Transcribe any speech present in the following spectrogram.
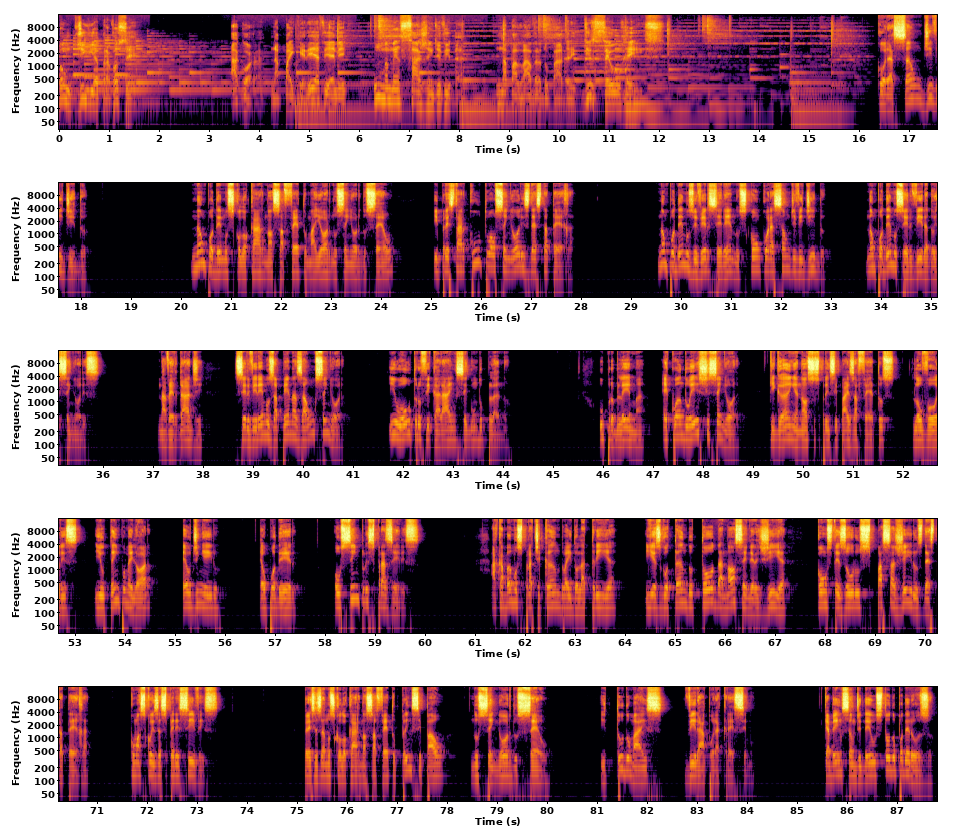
bom dia para você. Agora, na Pai Querer FM, uma mensagem de vida. Na palavra do Padre Dirceu Reis. Coração dividido. Não podemos colocar nosso afeto maior no Senhor do céu e prestar culto aos senhores desta terra não podemos viver serenos com o coração dividido. Não podemos servir a dois senhores. Na verdade, serviremos apenas a um Senhor, e o outro ficará em segundo plano. O problema é quando este Senhor, que ganha nossos principais afetos, louvores e o tempo melhor, é o dinheiro, é o poder, ou simples prazeres. Acabamos praticando a idolatria e esgotando toda a nossa energia com os tesouros passageiros desta terra, com as coisas perecíveis. Precisamos colocar nosso afeto principal no Senhor do céu e tudo mais virá por acréscimo. Que a bênção de Deus Todo-Poderoso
